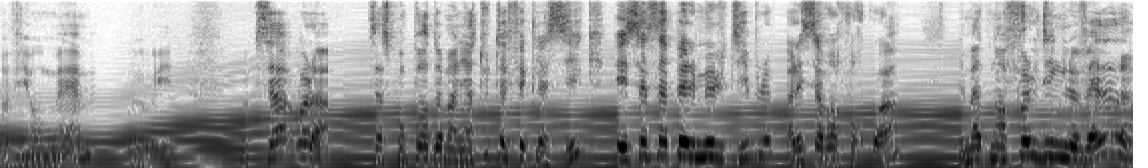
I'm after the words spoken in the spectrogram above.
revient au même? Oui, oui. Donc ça, voilà, ça se comporte de manière tout à fait classique. Et ça s'appelle multiple, allez savoir pourquoi. Et maintenant, folding level.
